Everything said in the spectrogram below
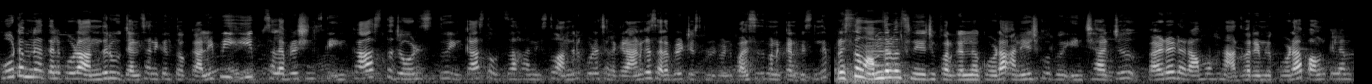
కూటమి నేతలు కూడా అందరూ జన సైనికులతో కలిపి ఈ సెలబ్రేషన్స్కి ఇంకాస్త జోడిస్తూ ఇంకాస్త ఉత్సాహాన్ని ఇస్తూ అందరూ కూడా చాలా గ్రాండ్గా సెలబ్రేట్ చేసుకున్నటువంటి పరిస్థితి మనకు కనిపిస్తుంది. ప్రస్తుతం ఆమ్దల్వలస నియోజకవర్గంలో కూడా ఆ నియోజకవర్గ ఇన్ఛార్జ్ పేడేడ రామ్మోహన్ ఆధ్వర్యంలో కూడా పవన్ కళ్యాణ్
